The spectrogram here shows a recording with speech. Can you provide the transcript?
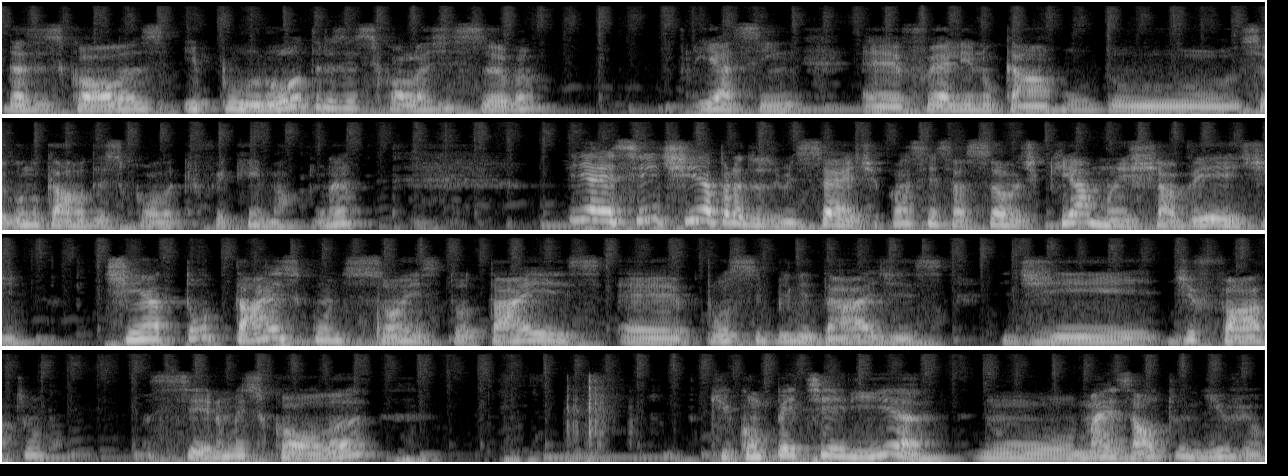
das escolas e por outras escolas de samba. E assim é, foi ali no carro do segundo carro da escola que foi queimado, né? E aí sentia para 2007 com a sensação de que a Mancha Verde tinha totais condições, totais é, possibilidades de, de fato, ser uma escola que competiria no mais alto nível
